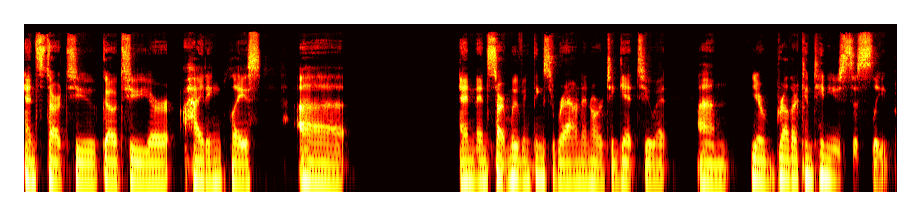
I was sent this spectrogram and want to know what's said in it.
and start to go to your hiding place, uh, and and start moving things around in order to get to it. Um, your brother continues to sleep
